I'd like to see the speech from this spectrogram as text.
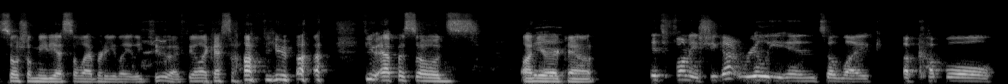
social media celebrity lately too. I feel like I saw a few few episodes on your account. it's funny she got really into like a couple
